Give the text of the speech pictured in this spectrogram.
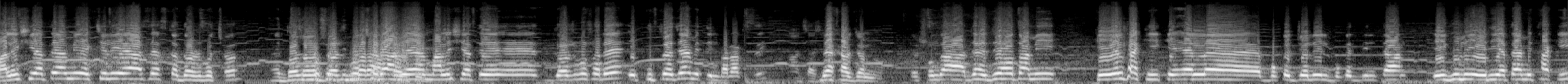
মালয়েশিয়াতে আমি অ্যাকচুয়ালি আছি আজকে দশ বছর। দশ তো বছর বছরে আমি মালয়েশিয়াতে দশ বছরে এই পুত্রাজে আমি তিনবার আসছি। দেখার জন্য। তো সুন্দর যে- যেহেতু আমি কেএল থাকি KL Bukit Jalil Bukit Bintang এইগুলি এরিয়াতে আমি থাকি।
